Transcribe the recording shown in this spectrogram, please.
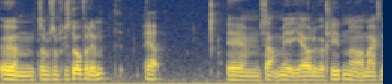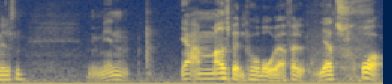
øhm, som, som skal stå for dem. Ja. Øhm, sammen med ja, Oliver Klitten og Max Nielsen. Men jeg er meget spændt på Hobro i hvert fald. Jeg tror,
